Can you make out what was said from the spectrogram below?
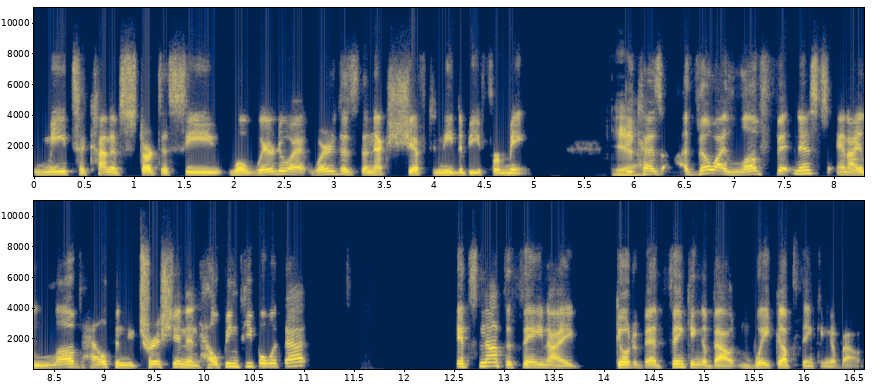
me to kind of start to see, well, where do I where does the next shift need to be for me? Yeah. Because though I love fitness and I love health and nutrition and helping people with that, it's not the thing I go to bed thinking about and wake up thinking about.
